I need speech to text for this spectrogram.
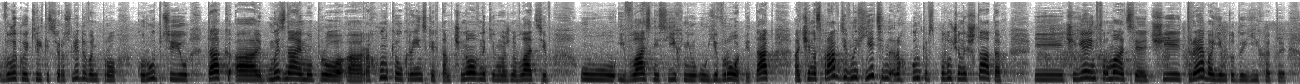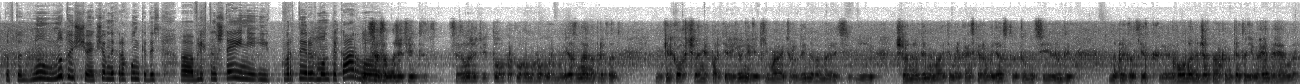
великої кількості розслідувань про корупцію. Так, а ми знаємо про рахунки українських там чиновників, можновладців у і власність їхню у Європі. Так, а чи насправді в них є ці рахунки в Сполучених Штатах? І чи є інформація, чи треба їм туди їхати? Тобто, ну ну то що, якщо в них рахунки десь в Ліхтенштейні і квартири в Монте-Карло. Ну, це залежить від це залежить від того, про кого ми говоримо. Я знаю, наприклад, кількох членів партії регіонів, які мають родини в Америці, і члени родини мають американське громадянство, тому ці люди, наприклад, як е, голова бюджетного комітету Євген Геллер,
